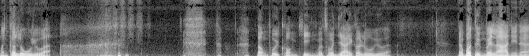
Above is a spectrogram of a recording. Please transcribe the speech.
มันก็รู้อยู่อะต้องพูดของจริงมันส่วนใหญ่ก็รู้อยู่อะแต่พอถึงเวลานี่นะ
